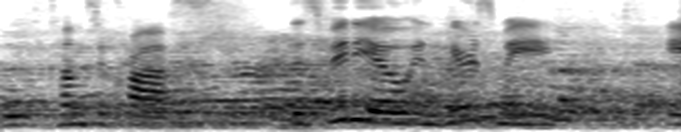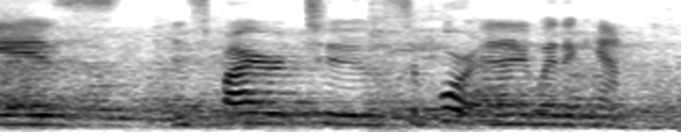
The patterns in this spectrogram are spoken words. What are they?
who comes across this video and hears me is inspired to support in any way they can.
